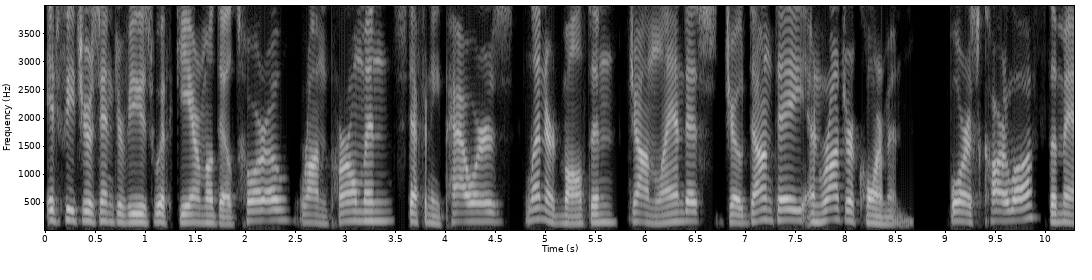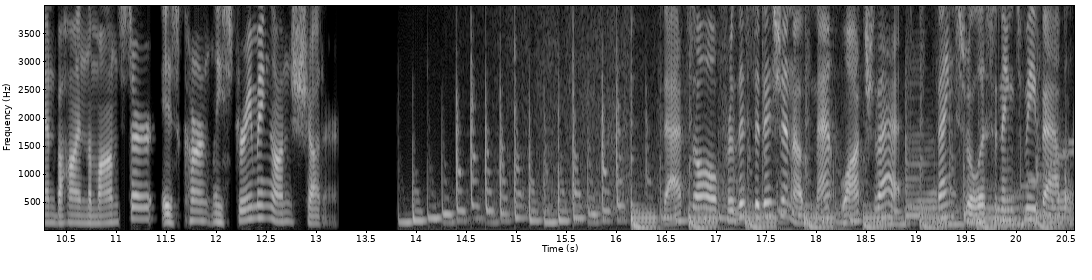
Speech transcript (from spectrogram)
It features interviews with Guillermo del Toro, Ron Perlman, Stefanie Powers, Leonard Maltin, John Landis, Joe Dante, and Roger Corman. Boris Karloff, the man behind the monster, is currently streaming on Shudder. That's all for this edition of Matt Watch That. Thanks for listening to me babble.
